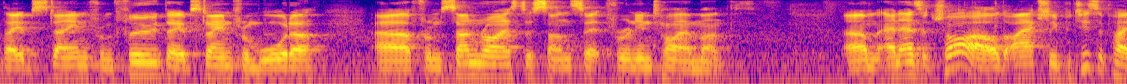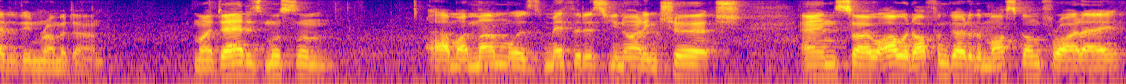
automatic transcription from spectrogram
They abstain from food, they abstain from water, uh, from sunrise to sunset for an entire month. Um, and as a child, I actually participated in Ramadan. My dad is Muslim, uh, my mum was Methodist Uniting Church, and so I would often go to the mosque on Friday,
